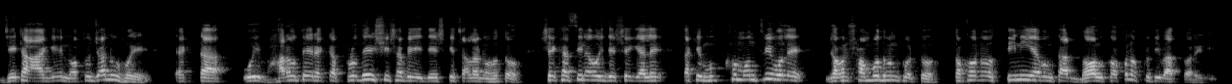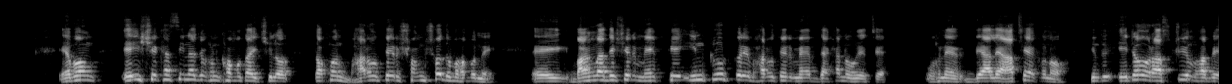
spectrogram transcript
যেটা আগে নতজানু হয়ে একটা ওই ভারতের একটা প্রদেশ হিসাবে এই দেশকে চালানো হতো। শেখ হাসিনা ওই দেশে গেলে তাকে মুখ্যমন্ত্রী বলে যখন সম্বোধন করত তখনও তিনি এবং তার দল কখনো প্রতিবাদ করেনি। এবং এই শেখ হাসিনা যখন ক্ষমতায় ছিল, তখন ভারতের সংসদ ভবনে এই বাংলাদেশের ম্যাপকে ইনক্লুড করে ভারতের ম্যাপ দেখানো হয়েছে। ওখানে দেয়ালে আছে এখনও। কিন্তু এটাও রাষ্ট্রীয়ভাবে,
